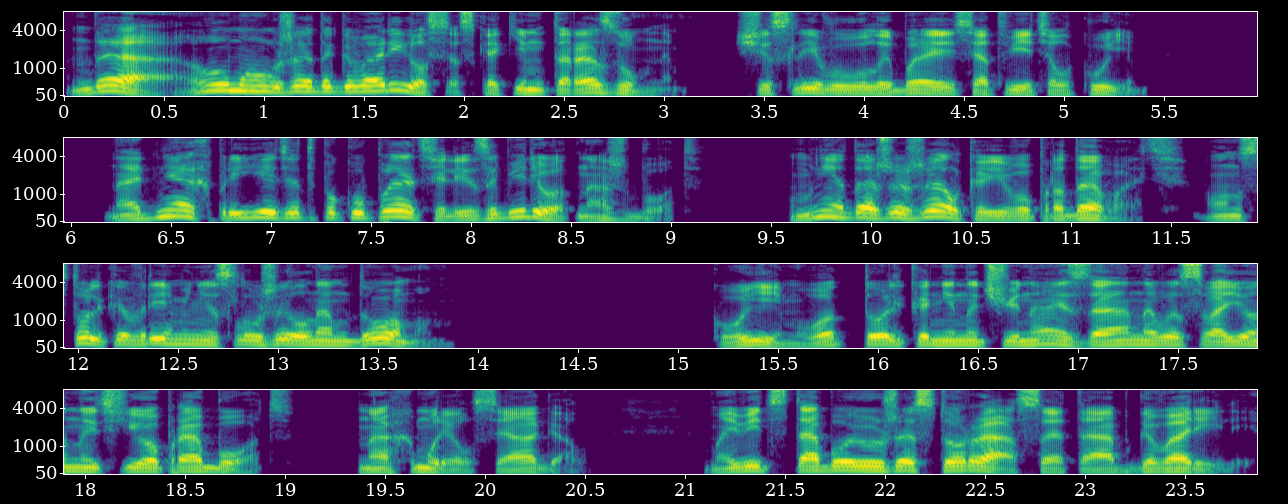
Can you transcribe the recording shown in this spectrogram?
Да, Ума уже договорился с каким-то разумным. Счастливо улыбаясь, ответил Куим. На днях приедет покупатель и заберет наш бот. Мне даже жалко его продавать. Он столько времени служил нам домом, «Куим, вот только не начинай заново свое нытье про бот», — нахмурился Агал. «Мы ведь с тобой уже сто раз это обговорили».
